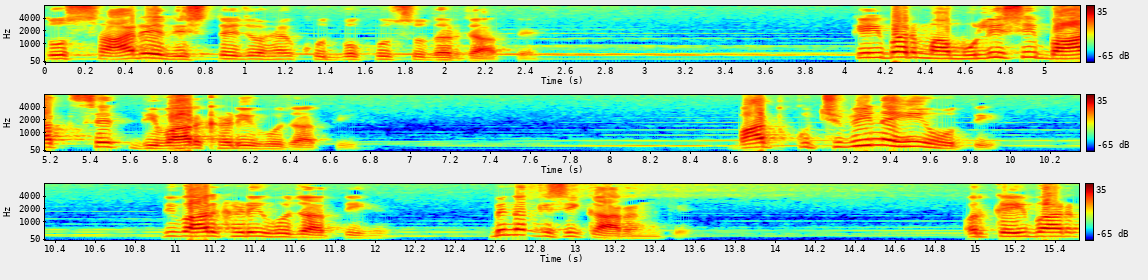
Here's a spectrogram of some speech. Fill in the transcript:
तो सारे रिश्ते जो हैं खुद ब खुद सुधर जाते हैं। कई बार मामूली सी बात से दीवार खड़ी हो जाती बात कुछ भी नहीं होती, दीवार खड़ी हो जाती है, बिना किसी कारण के। और कई बार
